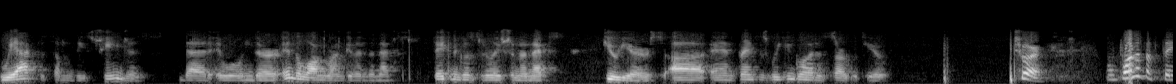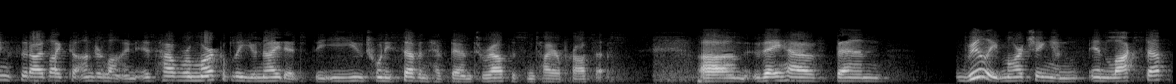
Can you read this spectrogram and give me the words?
react to some of these changes that it will endure in the long run, given the next, taking into consideration the next few years? Uh, and Frances, we can go ahead and start with you. Sure. Well, one of the things that I'd like to underline is how remarkably united the EU 27 have been throughout this entire process. Um, they have been really marching in, in lockstep.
